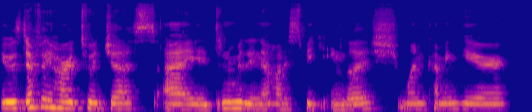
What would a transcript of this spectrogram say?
It was definitely hard to adjust. I didn't really know how to speak English when coming here.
